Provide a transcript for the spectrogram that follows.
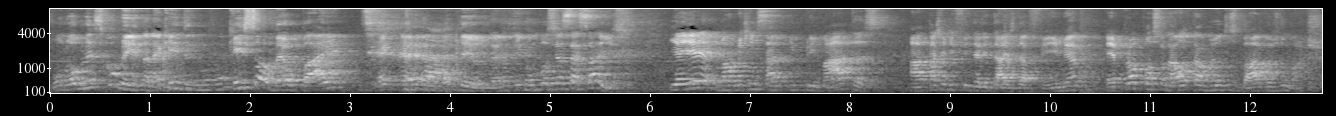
Bonobo nem se comenta, né? Quem, quem souber o pai é, é- é Deus, né? Não tem como você acessar isso. E aí, normalmente a gente sabe que primatas a taxa de fidelidade da fêmea é proporcional ao tamanho dos bagos do macho.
